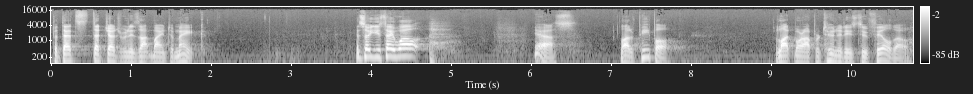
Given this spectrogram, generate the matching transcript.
But that's, that judgment is not mine to make. And so you say, well, yes, a lot of people. A lot more opportunities to fill, though.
